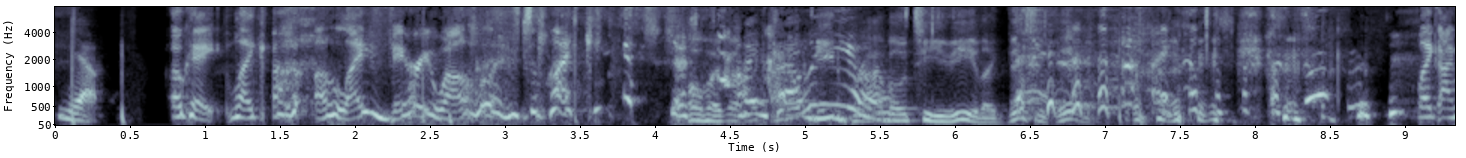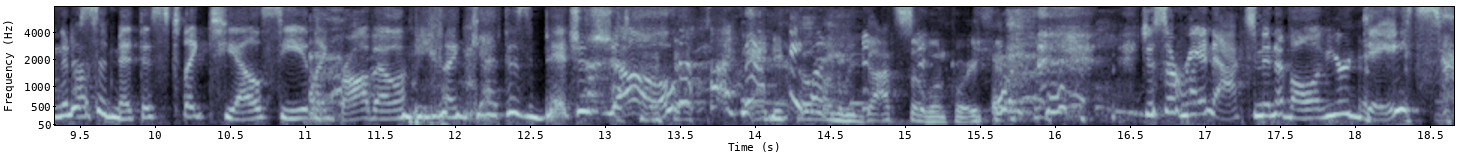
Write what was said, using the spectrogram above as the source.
Yeah, Okay, like a, a life very well lived. Like, oh my god! I'm I don't need you. Bravo TV. Like this is it. Like I'm gonna submit this to like TLC, like Bravo, and be like, get this bitch a show. Andy Cohen, we got someone for you. Just a reenactment of all of your dates.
